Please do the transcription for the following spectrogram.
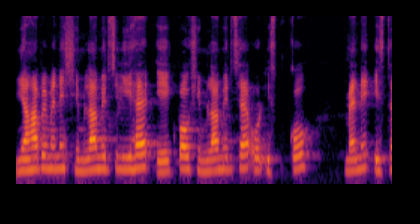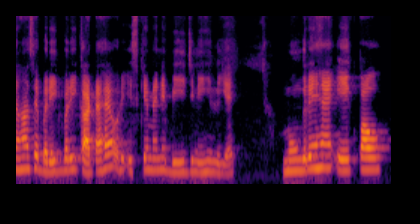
यहाँ पे मैंने शिमला मिर्च ली है, एक पाव शिमला मिर्च है और इसको मैंने इस तरह से बरीक बरीक काटा है और इसके मैंने बीज नहीं लिए। मूंगरे हैं, एक पाव।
